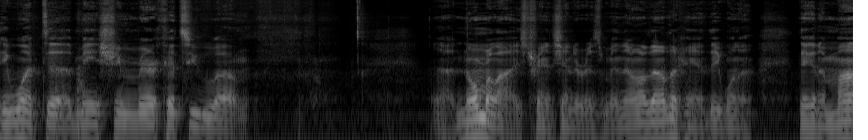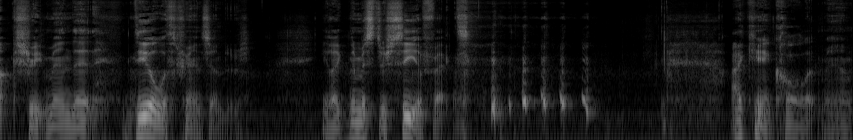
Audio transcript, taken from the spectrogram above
they want uh, mainstream America to um, uh, normalize transgenderism, and on the other hand, they want to they're gonna mock straight men that deal with transgenders, like the Mister C effect. I can't call it, man.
